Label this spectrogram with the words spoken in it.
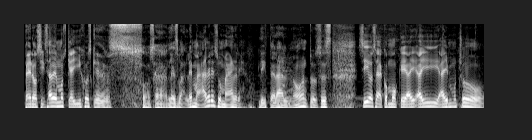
Pero sí sabemos que hay hijos que, es- o sea, les vale madre su madre, literal, ¿no? Entonces, sí, o sea, como que hay, hay, hay mucho,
